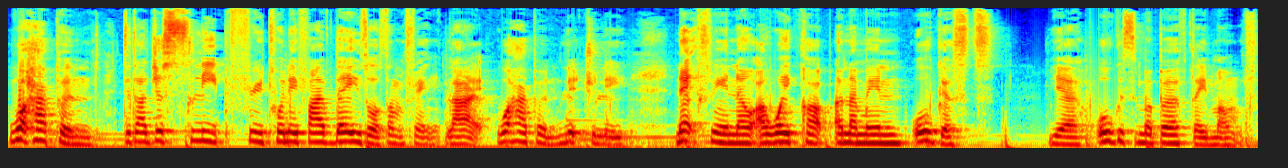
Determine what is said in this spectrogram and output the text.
what happened? Did I just sleep through 25 days or something? Like, what happened? Literally. Next thing you know, I wake up and I'm in August. Yeah, August is my birthday month.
